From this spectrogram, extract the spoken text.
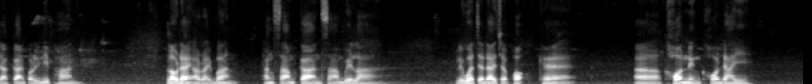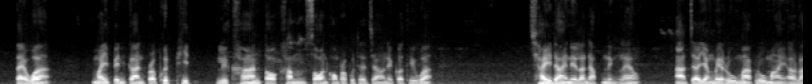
จากการปรินิพาน เราได้อะไรบ้าง ทั้งสามการสามเวลา หรือว่าจะได้เฉพาะแค่ข้อหนึ่งข้อใด แต่ว่าไม่เป็นการประพฤติผิดหรือค้านต่อคำสอนของพระพุทธเจ้าเนี่ยก็ถือว่าใช้ได้ในระดับหนึ่งแล้ว อาจจะยังไม่รู้มากรู้มายอะไร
